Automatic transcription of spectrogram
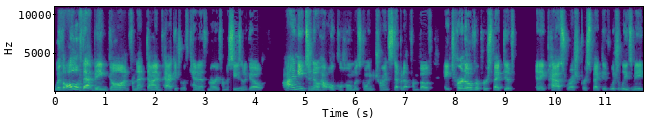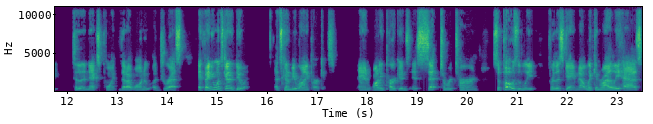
with all of that being gone from that dime package with Kenneth Murray from a season ago, I need to know how Oklahoma is going to try and step it up from both a turnover perspective and a pass rush perspective, which leads me to the next point that I want to address. If anyone's going to do it, it's going to be Ronnie Perkins. And Ronnie Perkins is set to return supposedly for this game. Now, Lincoln Riley has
